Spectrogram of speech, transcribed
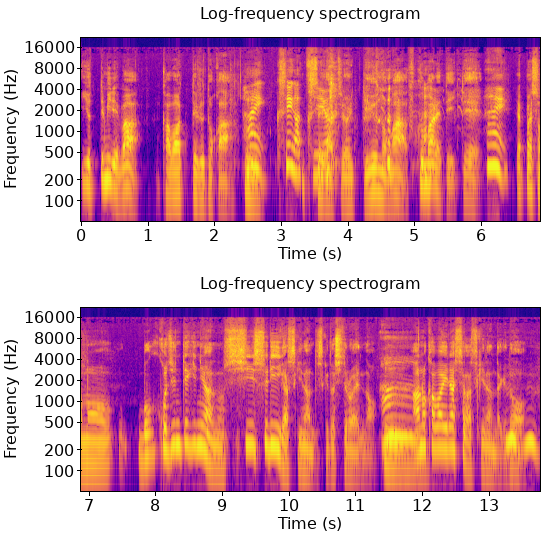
言ってみれば変わってるとか、うん。はい癖が癖強い。が強いっていうのが含まれていて、はい。やっぱりその僕個人的にはあの C3 が好きなんですけどシトロエンの。あの可愛らしさが好きなんだけど、うんうん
